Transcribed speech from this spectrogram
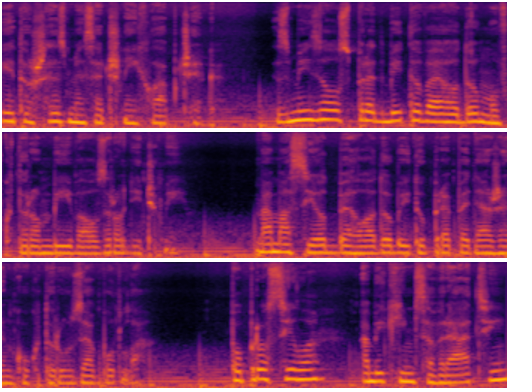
Je to 6-mesačný chlapček. Zmizol spred bytového domu, v ktorom býval s rodičmi. Mama si odbehla do bytu pre peňaženku, ktorú zabudla. Poprosila, aby kým sa vráti,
